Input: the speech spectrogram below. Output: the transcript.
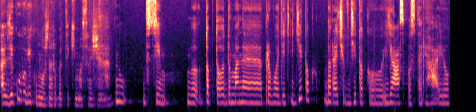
А з якого віку можна робити такі масажі? Ну, всім. Ну, Тобто до мене приводять і діток. До речі, в діток е, я спостерігаю.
